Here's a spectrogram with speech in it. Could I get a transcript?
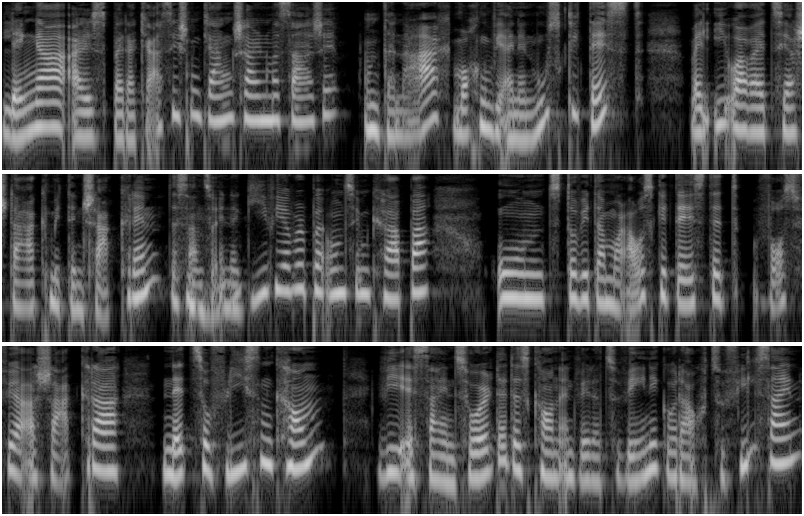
länger als bei der klassischen Klangschalenmassage. Und danach machen wir einen Muskeltest, weil ich arbeite sehr stark mit den Chakren. Das sind so mhm. Energiewirbel bei uns im Körper. Und da wird einmal ausgetestet, was für ein Chakra nicht so fließen kann wie es sein sollte. Das kann entweder zu wenig oder auch zu viel sein.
